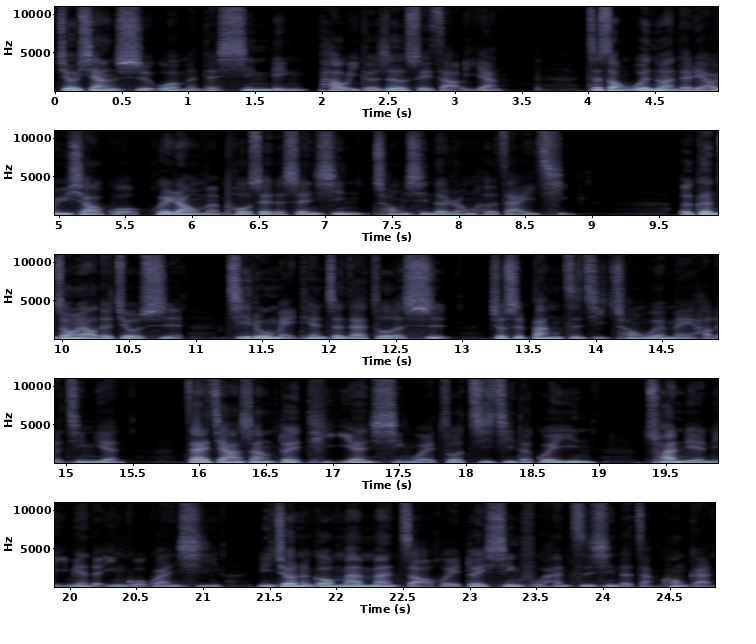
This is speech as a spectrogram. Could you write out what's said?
就像是我们的心灵泡一个热水澡一样。这种温暖的疗愈效果会让我们破碎的身心重新的融合在一起，而更重要的就是记录每天正在做的事，就是帮自己重温美好的经验，再加上对体验行为做积极的归因，串联里面的因果关系，你就能够慢慢找回对幸福和自信的掌控感。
